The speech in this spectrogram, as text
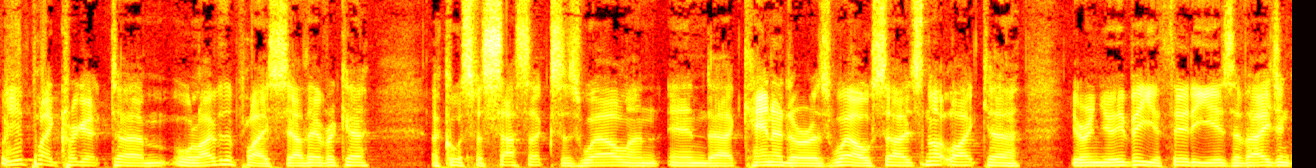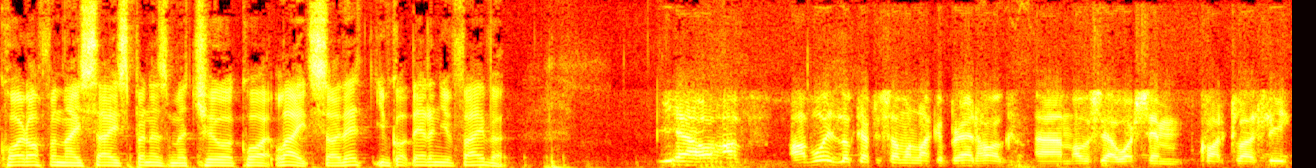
Well, you've played cricket um, all over the place, South Africa, of course, for Sussex as well, and and uh, Canada as well. So it's not like uh, you're a newbie. You're 30 years of age, and quite often they say spinners mature quite late. So that you've got that in your favour. Yeah, I've I've always looked up to someone like a Brad Hogg. Um, obviously, I watched him quite closely.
